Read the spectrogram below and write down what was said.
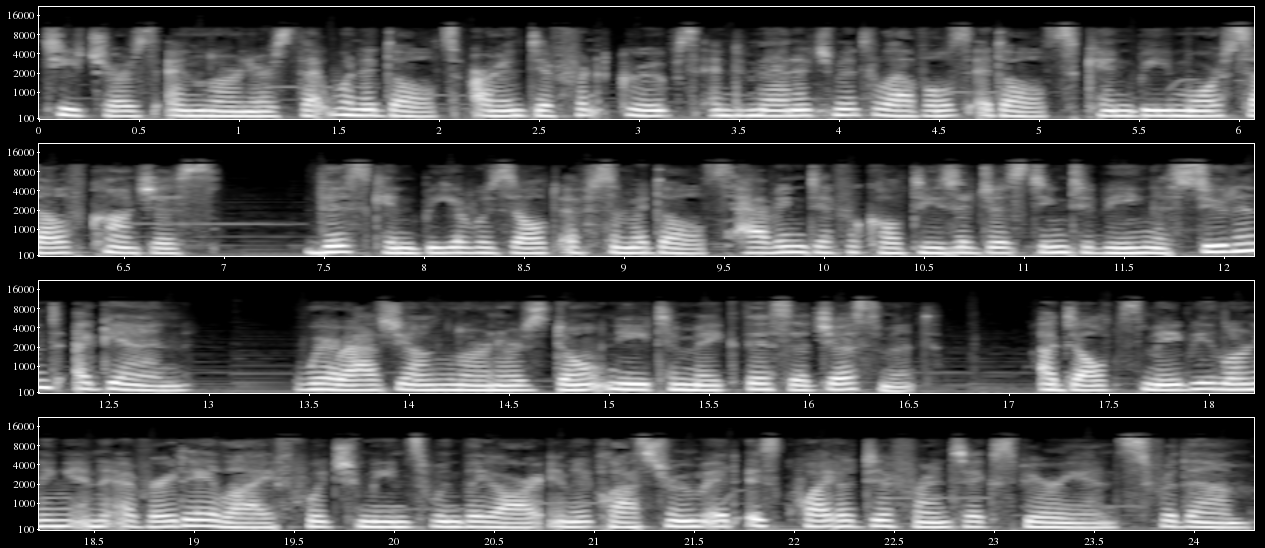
teachers and learners that when adults are in different groups and management levels adults can be more self-conscious. This can be a result of some adults having difficulties adjusting to being a student again. Whereas young learners don't need to make this adjustment. Adults may be learning in everyday life, which means when they are in a classroom, it is quite a different experience for them.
